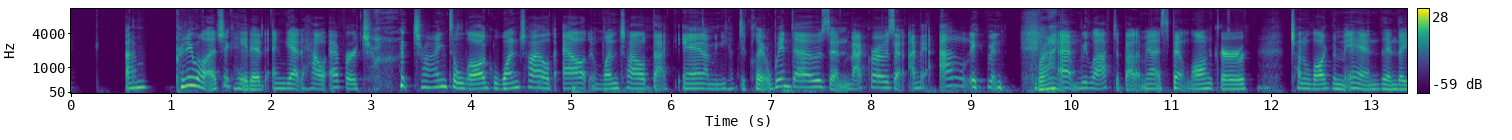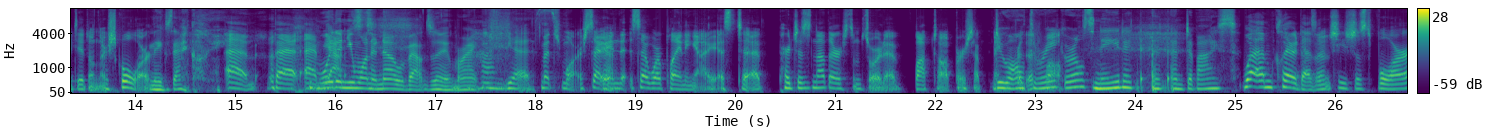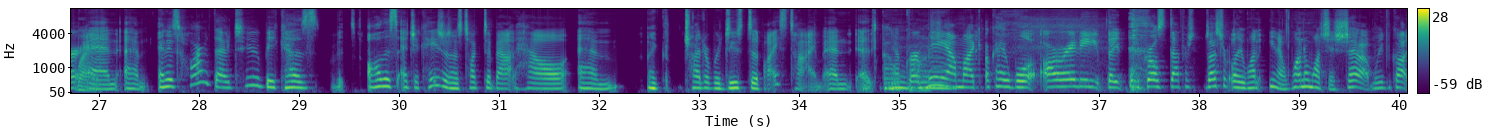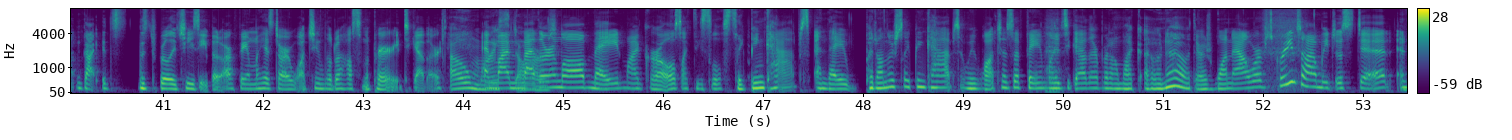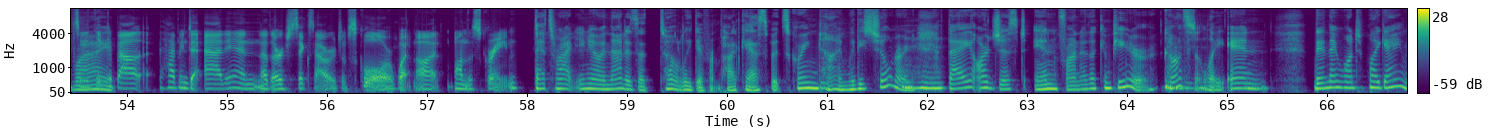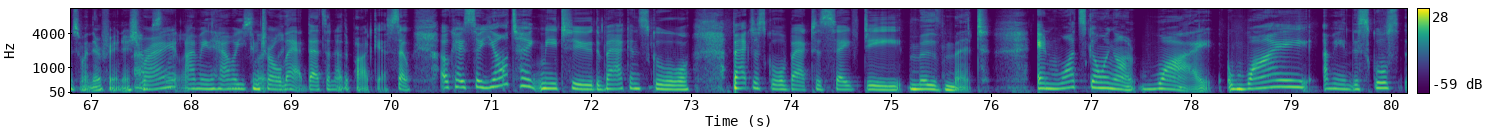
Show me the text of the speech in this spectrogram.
I'm pretty well educated, and yet, however, try, trying to log one child out and one child back in. I mean, you have to clear windows and macros, and I mean, I don't even. Right. Um, we laughed about it. I mean, I spent longer trying to log them in than they did on their schoolwork. Exactly. Um, but um, More yeah, than you want to know about Zoom, right? Uh-huh. Yes. much more. So, Yeah. and so we're planning, I guess, to purchase another some sort of laptop or something. Do all three fall. girls need a, a, a device? Well, um, Claire doesn't. She's just four, Right. and um, and it's hard though too because all this education has talked about how um like try to reduce device time, and uh, you know, Oh, for me. I'm like, okay, well, already they, the girls def- desperately want you know want to watch a show. And we've gotten back. It's it's really cheesy, but our family has started watching Little House on the Prairie together. Oh my and my stars. mother-in-law made my girls like these little sleeping caps, and they put on their sleeping caps, and we watch as a family together. But I'm like, oh no, there's one hour of screen time we just did, and so you think about having to add in another six hours of school or whatnot on the screen. That's right. You know, and that is a totally different podcast, but screen time with these children. Mm-hmm. They are just in front of the computer mm-hmm. constantly. And then they want to play games when they're finished, right? I mean, how you control that? That's another podcast. So, okay, so y'all take me to the back in school, back to school, back to safety movement. And what's going on? Why? Why? I mean, the schools,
